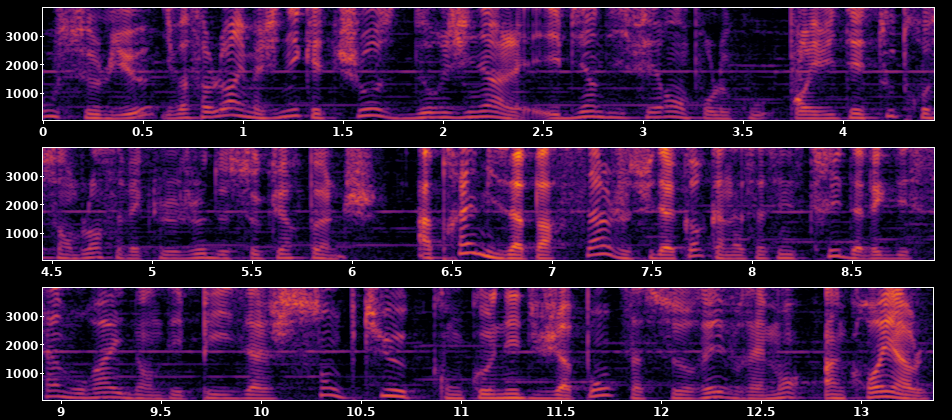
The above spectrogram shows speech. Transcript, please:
ou ce lieu, il va falloir imaginer quelque chose d'original et bien différent pour le coup, pour éviter toute ressemblance avec le jeu de Sucker Punch. Après, mis à part ça, je suis d'accord qu'un Assassin's Creed avec des samouraïs dans des paysages somptueux qu'on connaît du Japon, ça serait vraiment incroyable.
